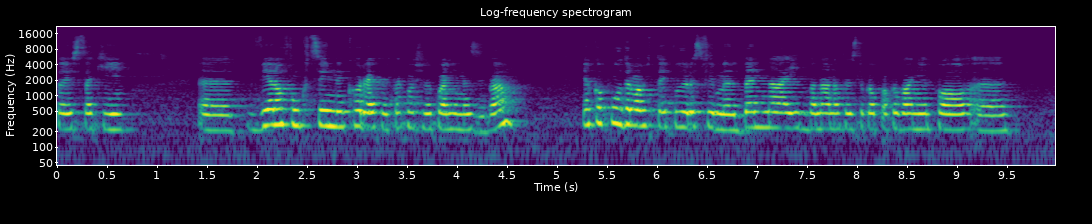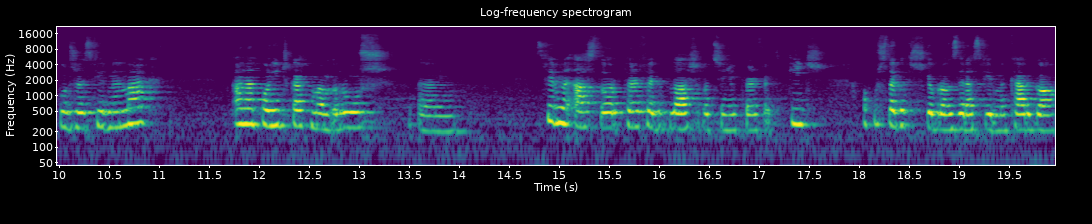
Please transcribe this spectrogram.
to jest taki wielofunkcyjny korektor, tak on się dokładnie nazywa. Jako pudrę mam tutaj pudrę z firmy Ben Nye, banana to jest tylko opakowanie po pudrze z firmy MAC. A na policzkach mam róż, z firmy Astor Perfect Blush w odcieniu Perfect Peach. Oprócz tego troszkę bronzera z firmy Cargo.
